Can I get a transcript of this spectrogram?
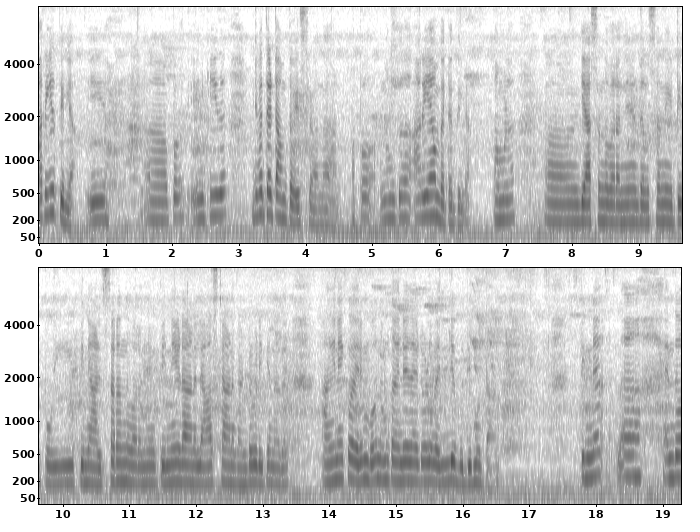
അറിയത്തില്ല. ഈ അപ്പോൾ എനിക്കിത് ഇരുപത്തെട്ടാമത്തെ വയസ്സിൽ വന്നതാണ്. അപ്പോൾ നമുക്ക് അറിയാൻ പറ്റത്തില്ല. നമ്മൾ ഗ്യാസ് എന്ന് പറഞ്ഞ് ദിവസം നീട്ടിപ്പോയി പിന്നെ അൾസർ എന്ന് പറഞ്ഞു പിന്നീടാണ് ലാസ്റ്റാണ് കണ്ടുപിടിക്കുന്നത്. അങ്ങനെയൊക്കെ വരുമ്പോൾ നമുക്ക് അതിന്റേതായിട്ടുള്ള വലിയ ബുദ്ധിമുട്ടാണ്. പിന്നെ എന്തോ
